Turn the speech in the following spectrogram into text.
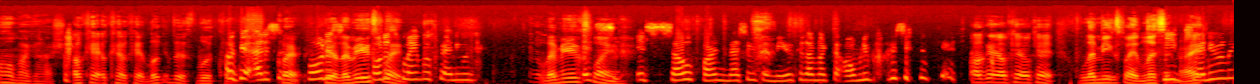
oh my gosh. Okay, okay, okay. Look at this. Look. Claire. Okay, I just Claire, here, let me explain. Disclaimer for anyone. Let me explain. it's so fun messing with the mirror because I'm like the only person. Okay, okay, okay. Let me explain. he Listen, right? genuinely.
